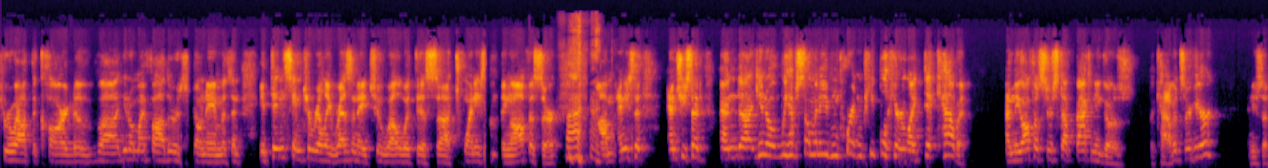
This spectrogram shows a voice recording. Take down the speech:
threw out the card of, uh, you know, my father is Joe Namath. And it didn't seem to really resonate too well with this 20 uh, something officer. um, and he said, and she said, and, uh, you know, we have so many important people here like Dick Cavett. And the officer stepped back and he goes, The Cavetts are here? And he said,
